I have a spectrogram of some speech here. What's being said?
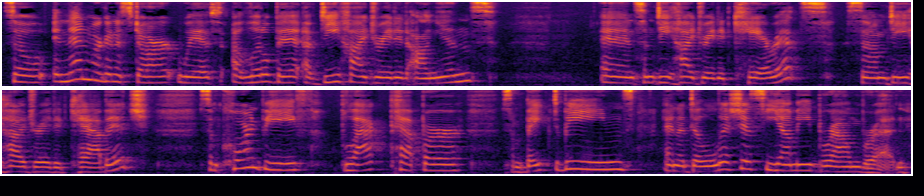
So, and then we're going to start with a little bit of dehydrated onions and some dehydrated carrots, some dehydrated cabbage, some corned beef, black pepper, some baked beans, and a delicious yummy brown bread.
